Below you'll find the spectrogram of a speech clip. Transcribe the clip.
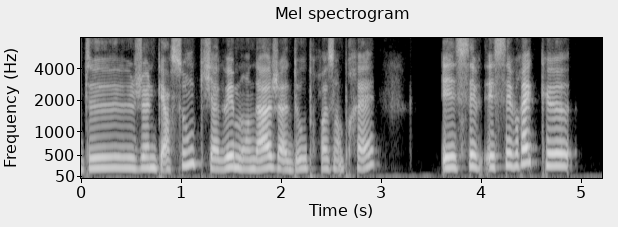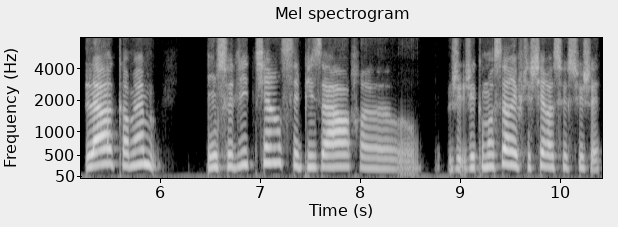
de jeunes garçons qui avaient mon âge à deux ou trois ans près. Et c'est vrai que là, quand même, on se dit, tiens, c'est bizarre. Euh, j'ai commencé à réfléchir à ce sujet.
